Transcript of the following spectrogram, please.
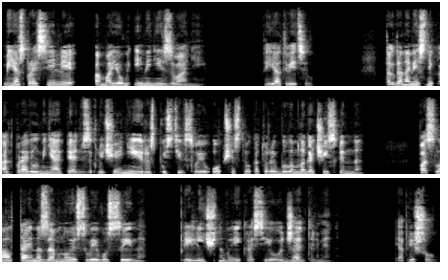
Меня спросили о моем имени и звании. Я ответил. Тогда наместник отправил меня опять в заключение и, распустив свое общество, которое было многочисленно, послал тайно за мною своего сына, приличного и красивого джентльмена. Я пришел.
